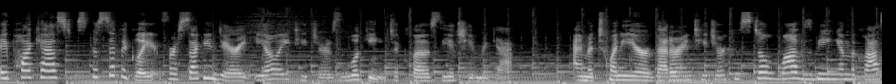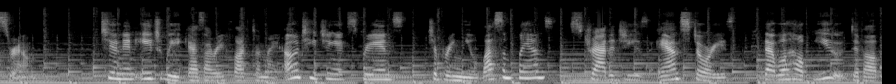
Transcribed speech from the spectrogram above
a podcast specifically for secondary ELA teachers looking to close the achievement gap. I'm a 20 year veteran teacher who still loves being in the classroom. Tune in each week as I reflect on my own teaching experience to bring you lesson plans, strategies, and stories that will help you develop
